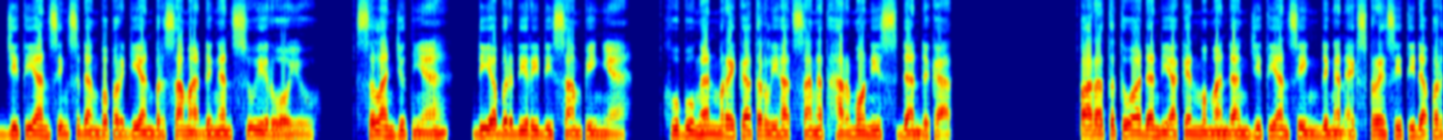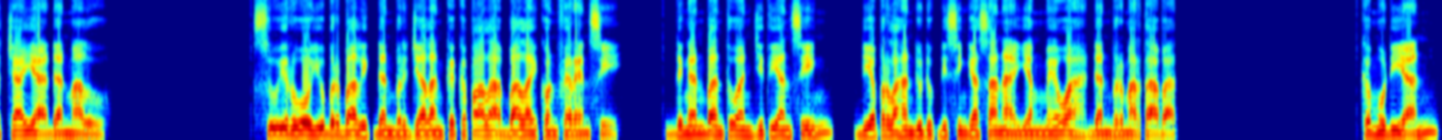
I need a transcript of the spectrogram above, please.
Jitiansing sedang bepergian bersama dengan Sui Ruoyu. Selanjutnya, dia berdiri di sampingnya. Hubungan mereka terlihat sangat harmonis dan dekat. Para tetua dan diaken memandang Jitiansing dengan ekspresi tidak percaya dan malu. Sui Ruoyu berbalik dan berjalan ke kepala balai konferensi. Dengan bantuan Jitian Sing, dia perlahan duduk di singgasana yang mewah dan bermartabat. Kemudian,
